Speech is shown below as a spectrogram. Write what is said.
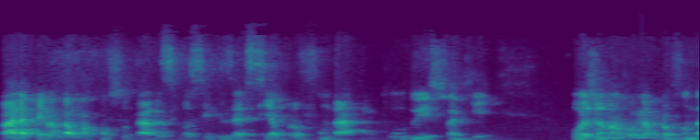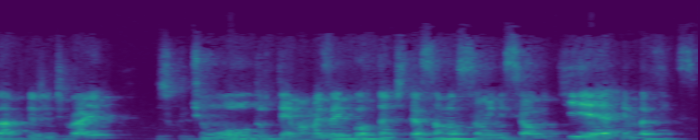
Vale a pena dar uma consultada se você quiser se aprofundar. Tem tudo isso aqui. Hoje eu não vou me aprofundar porque a gente vai discutir um outro tema, mas é importante ter essa noção inicial do que é renda fixa.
